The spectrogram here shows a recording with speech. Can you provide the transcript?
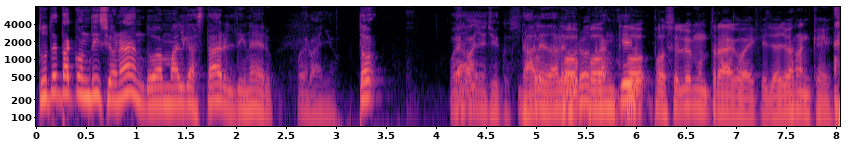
tú te estás condicionando a malgastar el dinero. Voy al baño. To- Voy al baño, chicos. Dale, dale, Po- bro, po- tranquilo. po- posiblemente un trago ahí, que ya yo arranqué.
